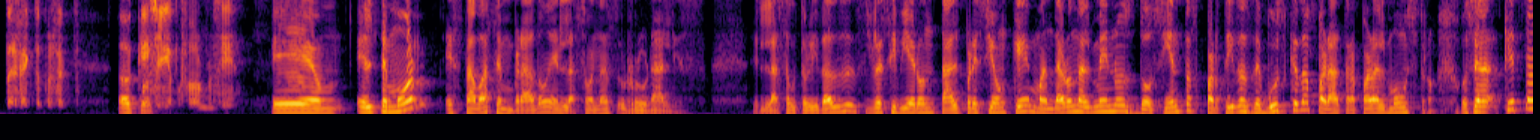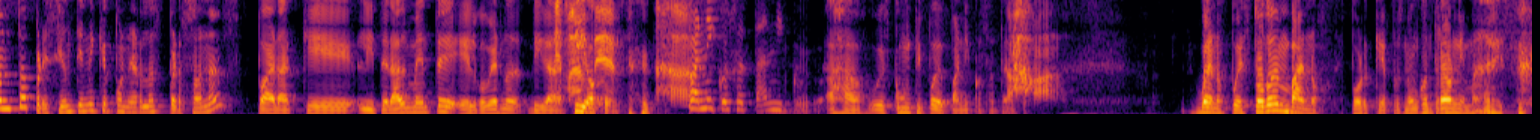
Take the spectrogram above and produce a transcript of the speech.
Perfecto, perfecto. Ok. Prosigue, por favor, prosigue. Eh, el temor estaba sembrado en las zonas rurales. Las autoridades recibieron tal presión que mandaron al menos 200 partidas de búsqueda para atrapar al monstruo. O sea, ¿qué tanta presión tienen que poner las personas para que literalmente el gobierno diga, sí, ok? Pánico satánico. Ajá, es como un tipo de pánico satánico. Bueno, pues todo en vano, porque pues no encontraron ni madres.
